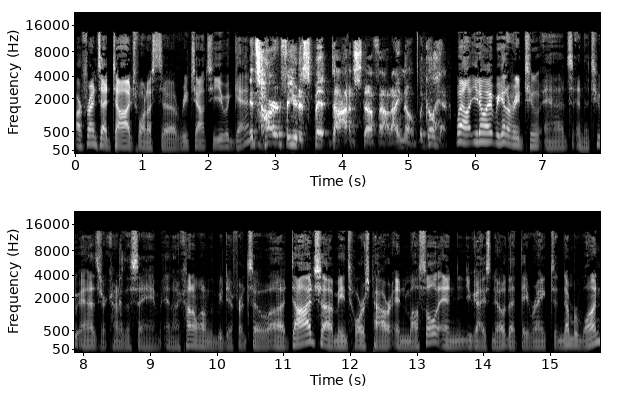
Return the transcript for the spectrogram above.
Our friends at Dodge want us to reach out to you again. It's hard for you to spit Dodge stuff out. I know, but go ahead. Well, you know what? We got to read two ads, and the two ads are kind of the same, and I kind of want them to be different. So, uh, Dodge uh, means horsepower and muscle, and you guys know that they ranked number one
